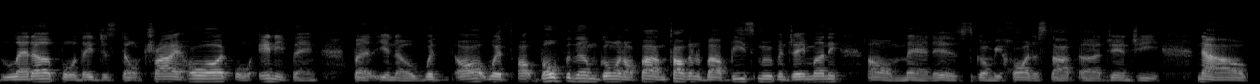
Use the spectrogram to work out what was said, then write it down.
let up, or they just don't try hard, or anything. But you know, with all with all, both of them going on fire, I'm talking about B Smooth and J Money. Oh man, it is gonna be hard to stop uh, Gen G. Now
